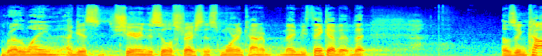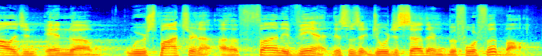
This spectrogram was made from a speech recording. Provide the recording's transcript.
Brother Wayne, I guess, sharing this illustration this morning kind of made me think of it, but I was in college and, and um, we were sponsoring a, a, fun event. This was at Georgia Southern before football.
